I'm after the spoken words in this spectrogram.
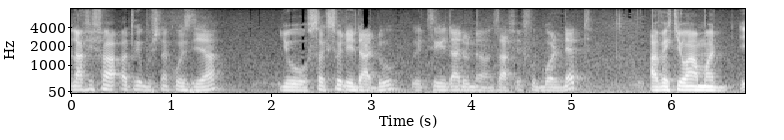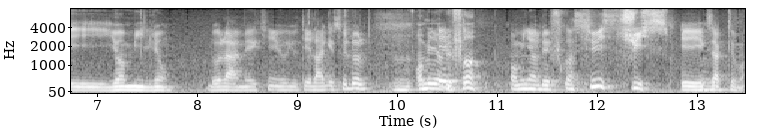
la FIFA a entré bouche dans cause d'IA. Yo sanctionné Dado, retiré Dado dans affaire football net avec yo amende et un million de dollars américains yo te lagué sur dol. Un million de francs. Un million de francs suisses. Suisse. Et exactement.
